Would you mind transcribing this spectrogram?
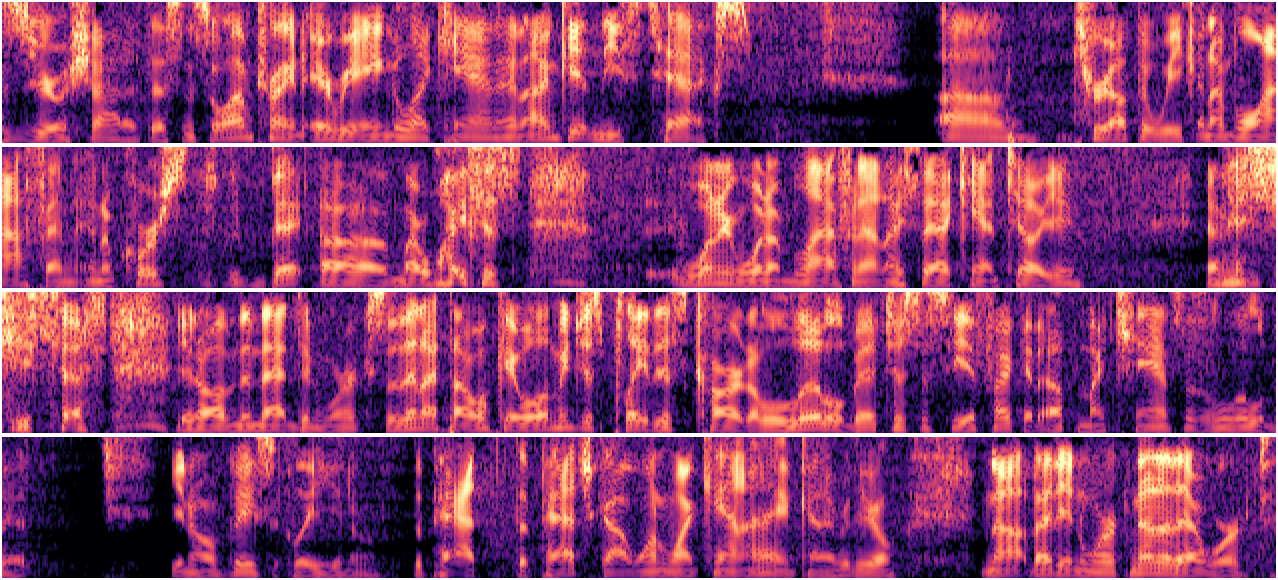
zero shot at this, and so I'm trying every angle I can, and I'm getting these texts um, throughout the week, and I'm laughing, and of course, Be- uh, my wife is wondering what I'm laughing at, and I say I can't tell you. And then she says, you know, and then that didn't work. So then I thought, okay, well, let me just play this card a little bit just to see if I could up my chances a little bit. You know, basically, you know, the patch the patch got one. Why can't I? Kind of a deal. No, that didn't work. None of that worked.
